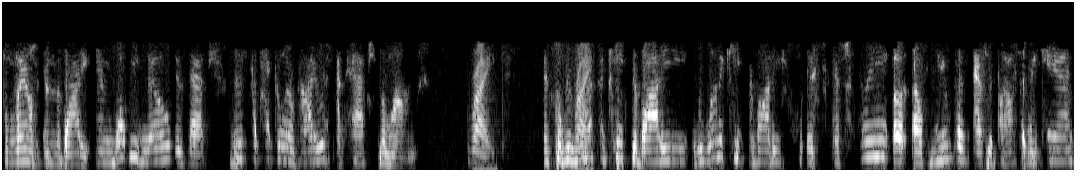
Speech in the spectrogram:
phlegm in the body. And what we know is that this particular virus attacks the lungs. Right. And so we Right. want to keep the body, we want to keep the body as, as free of, of mucus as we possibly can.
